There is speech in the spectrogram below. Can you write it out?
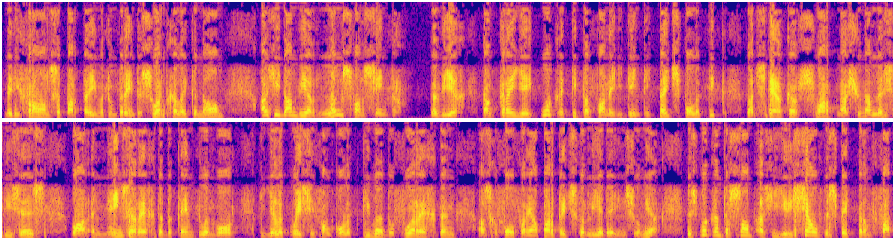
met die Franse party met omtrent 'n soortgelyke naam. As jy dan weer links van sentrum beweeg, dan kry jy ook 'n tipe van 'n identiteitspolitiek wat sterker swart nasionalisties is, waarin menseregte beklemtoon word, die hele kwessie van kollektiewe bevoordiging as gevolg van die apartheidsverlede en so meer. Dis ook interessant as jy hierdie selfde spektrum vat,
